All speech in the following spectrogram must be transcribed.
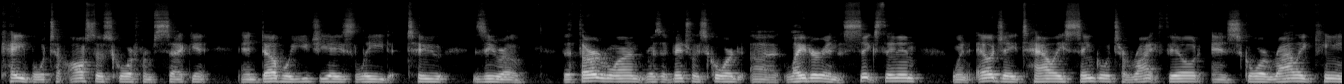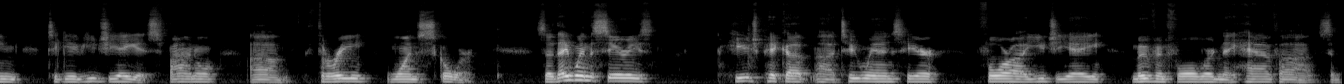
Cable to also score from second and double UGA's lead to 0. The third one was eventually scored uh, later in the sixth inning when LJ Talley singled to right field and scored Riley King to give UGA its final um, 3 1 score. So they win the series. Huge pickup, uh, two wins here for uh, UGA moving forward, and they have uh, some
